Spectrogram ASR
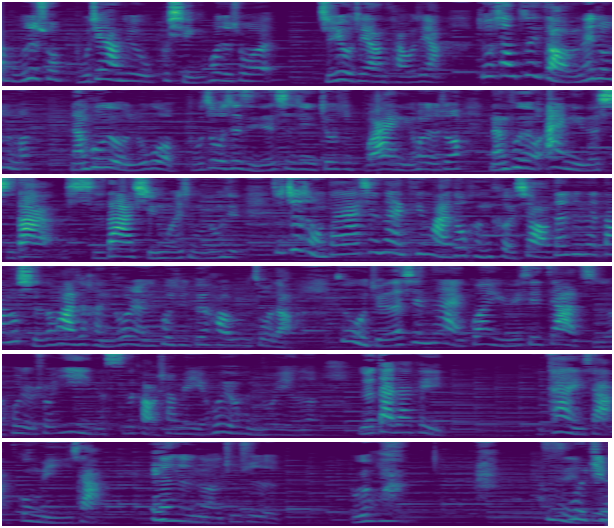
他不是说不这样就不行，或者说只有这样才会这样。就像最早的那种什么，男朋友如果不做这几件事情就是不爱你，或者说男朋友爱你的十大十大行为什么东西，就这种大家现在听来都很可笑，但是在当时的话是很多人会去对号入座的。所以我觉得现在关于一些价值或者说意义的思考上面也会有很多言论，我觉得大家可以看一下，共鸣一下，但是呢，就是不用。我觉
